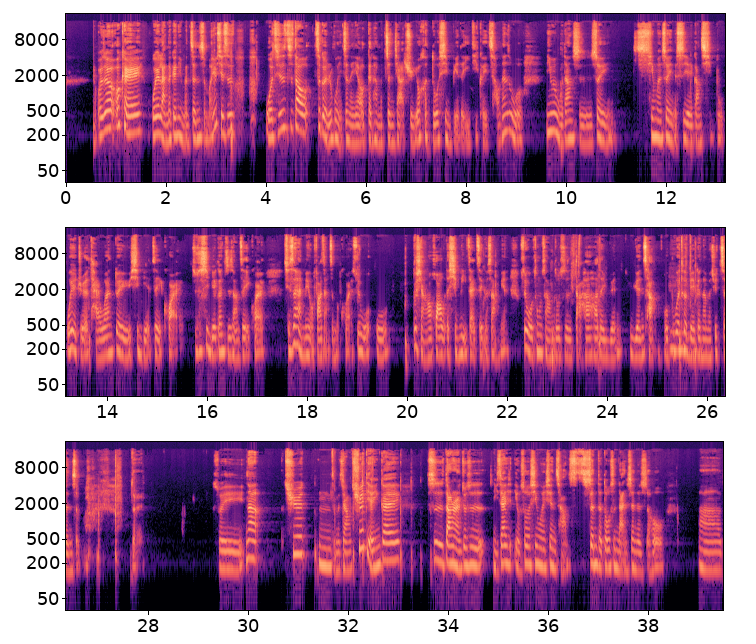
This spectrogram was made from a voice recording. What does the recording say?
我就 OK，我也懒得跟你们争什么，因为其实 我其实知道这个，如果你真的要跟他们争下去，有很多性别的议题可以吵。但是我因为我当时摄影新闻摄影的事业刚起步，我也觉得台湾对于性别这一块，就是性别跟职场这一块，其实还没有发展这么快，所以我我。不想要花我的心力在这个上面，所以我通常都是打哈哈的圆圆场，我不会特别跟他们去争什么。嗯、对，所以那缺嗯怎么讲？缺点应该是当然就是你在有时候新闻现场生的都是男生的时候，嗯、呃，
